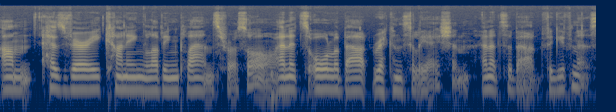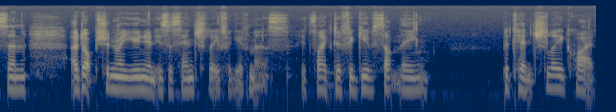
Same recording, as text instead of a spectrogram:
um, has very cunning, loving plans for us all, and it's all about reconciliation and it's about forgiveness. And adoption reunion is essentially forgiveness. It's like to forgive something potentially quite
